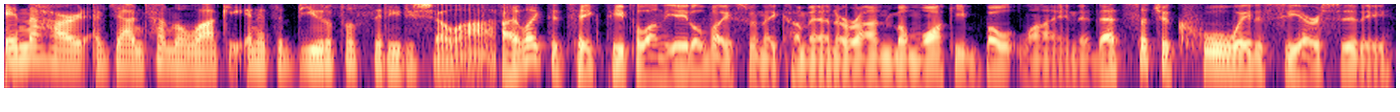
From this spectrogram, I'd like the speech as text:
in the heart of downtown Milwaukee, and it's a beautiful city to show off. I like to take people on the Edelweiss when they come in or on Milwaukee Boat Line. That's such a cool way to see our city.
